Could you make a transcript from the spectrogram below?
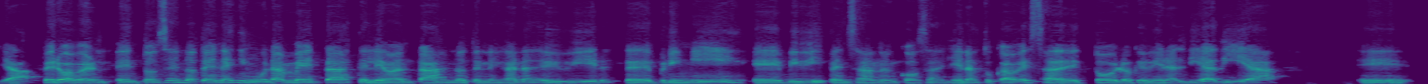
Ya, pero a ver, entonces no tenés ninguna meta, te levantás, no tenés ganas de vivir, te deprimís, eh, vivís pensando en cosas, llenas tu cabeza de todo lo que viene al día a día. Eh,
